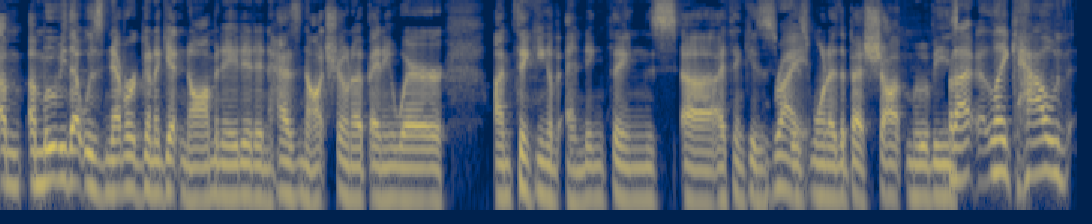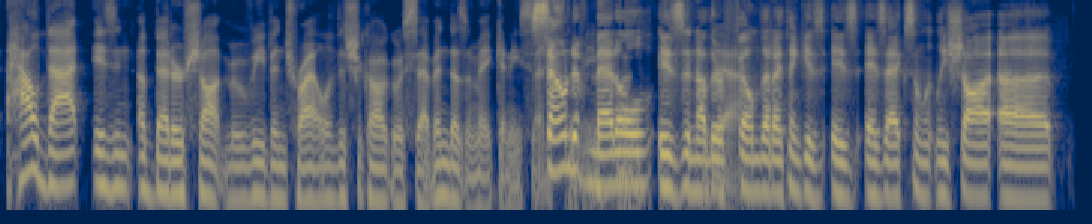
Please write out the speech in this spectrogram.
a, a movie that was never going to get nominated and has not shown up anywhere. I'm thinking of Ending Things. Uh, I think is Right. is one of the best shot movies. But I, like how how that isn't a better shot movie than Trial of the Chicago Seven doesn't make any sense. Sound of me, Metal is another yeah. film that I think is is is excellently shot. Uh, but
